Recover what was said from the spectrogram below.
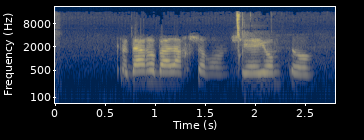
תודה רבה לך, שרון. שיהיה יום טוב.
